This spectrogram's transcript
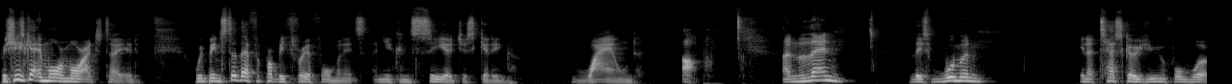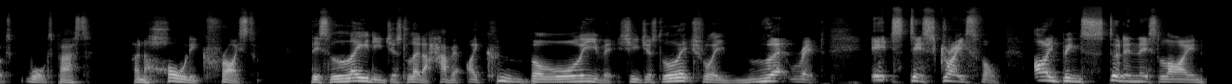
But she's getting more and more agitated. We've been stood there for probably three or four minutes, and you can see her just getting wound up. And then this woman in a Tesco uniform works, walks past, and holy Christ, this lady just let her have it. I couldn't believe it. She just literally let ripped. It's disgraceful. I've been stood in this line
